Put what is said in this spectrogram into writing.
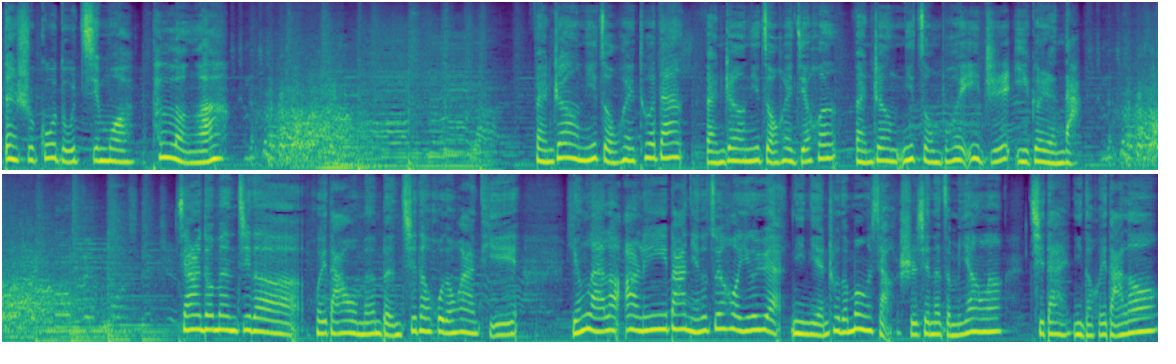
但是孤独寂寞，它冷啊。反正你总会脱单，反正你总会结婚，反正你总不会一直一个人的。小耳朵们，记得回答我们本期的互动话题。迎来了二零一八年的最后一个月，你年初的梦想实现的怎么样了？期待你的回答喽！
